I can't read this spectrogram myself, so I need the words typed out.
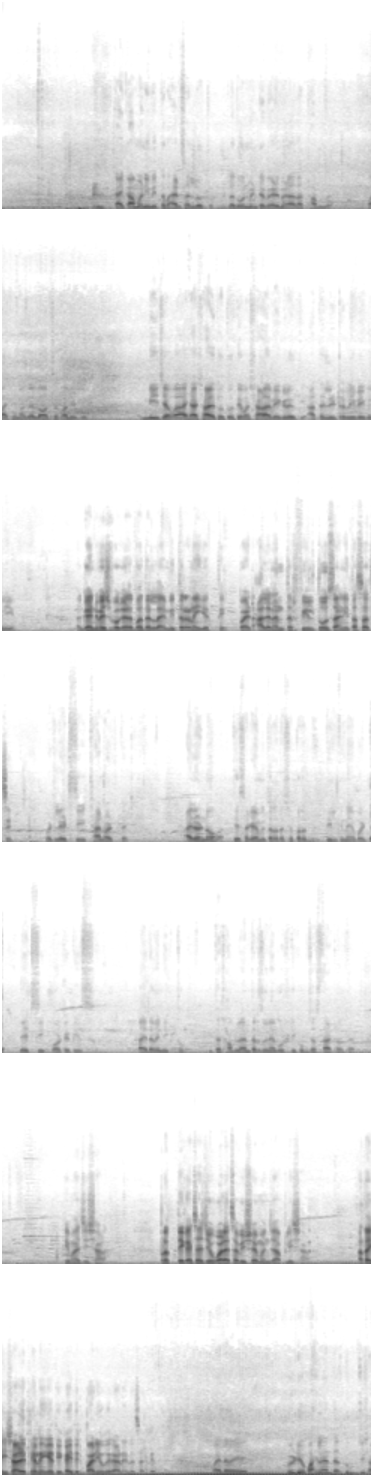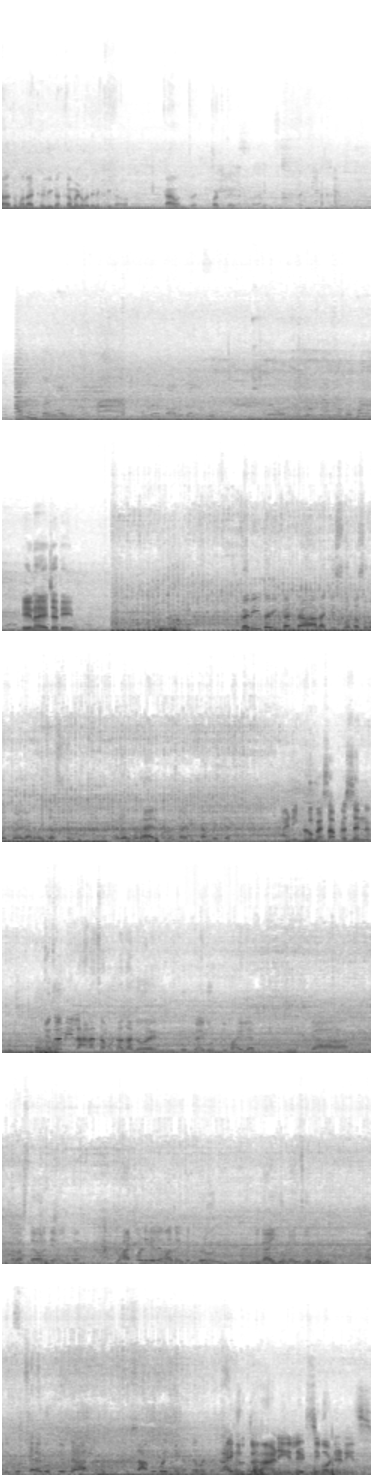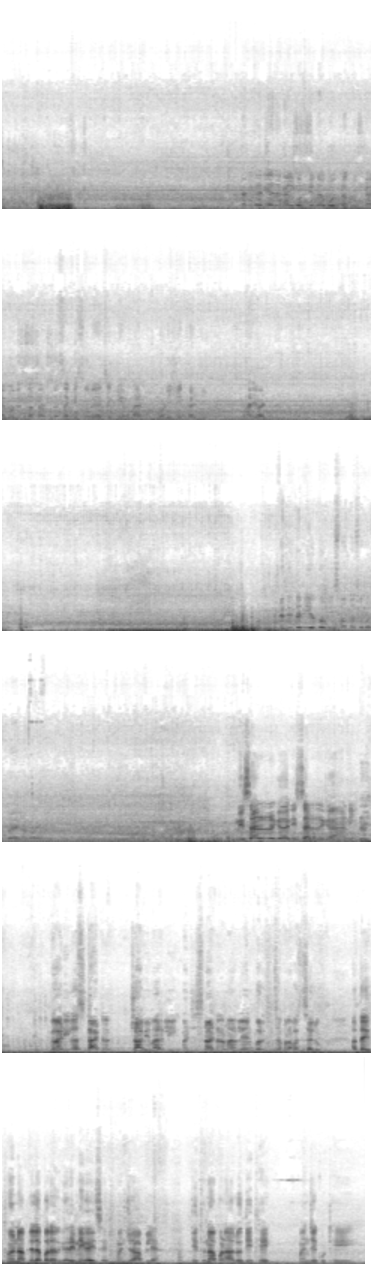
काही कामानिमित्त बाहेर चाललो होतो. म्हटलं दोन मिनटं वेळ मिळाला थांबलो. पाठीमागं लॉचं कॉलेज मी जेव्हा ह्या शाळेत होतो तेव्हा शाळा वेगळी होती. आता लिटरली वेगळी आहे. गणवेश बघ बदलला आहे मित्र नाही येत ते. बट आल्यानंतर फील तोच आणि तसाच आहे. बट लेट सी छान वाटतंय. आय डोंट नो ते सगळे मित्र तसे परत भेटतील की नाही but let see what it is by the way निघतो इथं थांबल्यानंतर जुन्या गोष्टी खूप जास्त आठवतात. ही माझी शाळा. प्रत्येकाच्या जिव्हाळ्याचा विषय म्हणजे आपली शाळा. आता ही शाळेतल्या नाही येते काहीतरी पाणी वगैरे आणायला सारखं. बाय द वे व्हिडिओ पाहिल्यानंतर तुमची शाळा तुम्हाला आठवली का? कमेंटमध्ये नक्की कळवा. काय म्हणतोय? पटतंय का? हे ना ह्याच्यात येईल. कधीतरी कंटाळा आला की स्वतःसोबत वेळ घालवायचा असतो. घरातनं बाहेर पडून गाडी थांबायची असते. आणि खूप असा प्रसन्न. जिथं मी लहानाचा मोठा झालो आहे खूप काही गोष्टी पाहिल्यात. त्या रस्त्यावरती आहे इथं. लहानपणी गेले माझं इथं खेळून. मी गाई घेऊन यायचो इथं. आणि खूप साऱ्या गोष्टी ज्या सांगू पण शकत नाही पण मी ट्राय करतोय. आणि let see what it is आहे ना काही गोष्टी न बोलता खूप काय बोलून जातात. जसं की सूर्याची किरणात थोडीशी थंडी. भारी वाटते. कधीतरी येतो मी स्वतःसोबत वेळ घालवायला. निसर्ग निसर्ग आणि गाडीला स्टार्टर चावी मारली म्हणजे स्टार्टर मारले आणि परतीचा प्रवास चालू. आता इथून आपल्याला परत घरी निघायचंय. म्हणजे आपल्या जिथून आपण आलो तिथे. म्हणजे कुठे?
